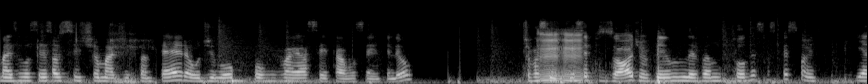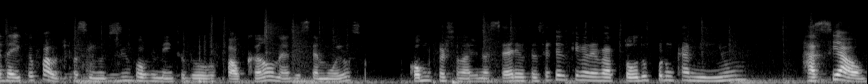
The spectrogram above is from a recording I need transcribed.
mas você só se chamar de Pantera ou de Lobo, o povo vai aceitar você, entendeu? Tipo assim, Uhum. esse episódio veio levando todas essas questões. E é daí que eu falo, tipo assim, o desenvolvimento do Falcão, né, do Sam Wilson, como personagem na série, eu tenho certeza que vai levar todo por um caminho racial,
